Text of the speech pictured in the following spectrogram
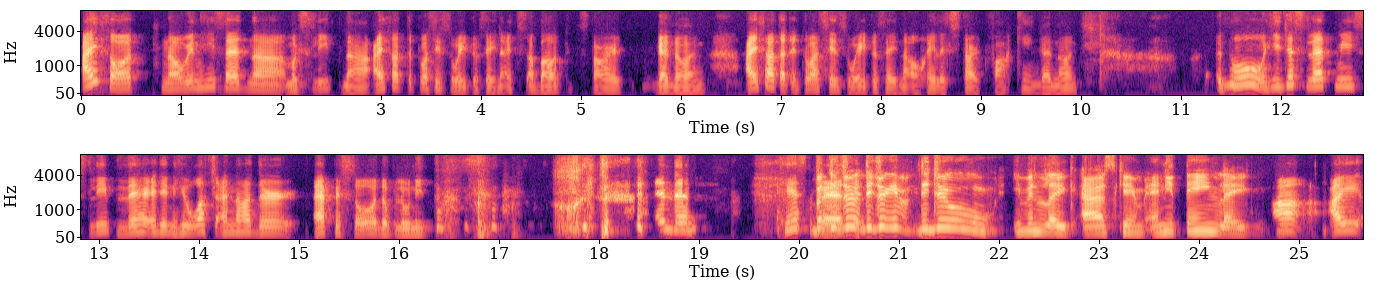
I thought, now when he said na mag-sleep na, I thought that was his way to say na it's about to start. Ganon. I thought that it was his way to say na, okay, let's start fucking. Ganon. No, he just let me sleep there and then he watched another episode of Looney Tunes. and then his But bed did you did you even did you even like ask him anything like Ah, I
